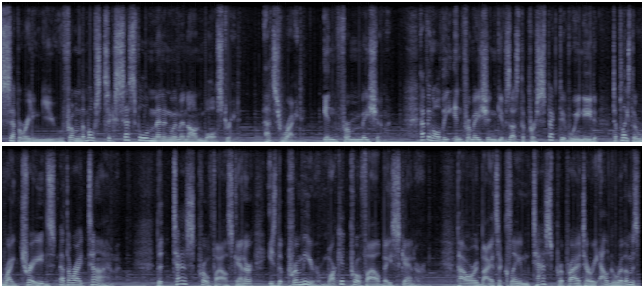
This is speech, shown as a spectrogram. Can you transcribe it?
separating you from the most successful men and women on Wall Street? That's right, information. Having all the information gives us the perspective we need to place the right trades at the right time. The TAS Profile Scanner is the premier market profile based scanner. Powered by its acclaimed TAS proprietary algorithms,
